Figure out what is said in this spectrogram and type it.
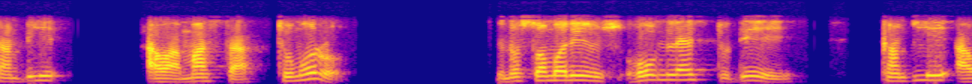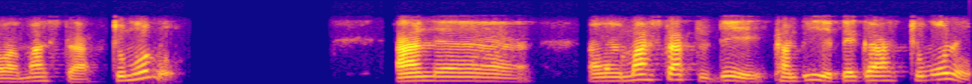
can be our master tomorrow. You know, somebody who's homeless today can be our master tomorrow. And uh, our master today can be a beggar tomorrow.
